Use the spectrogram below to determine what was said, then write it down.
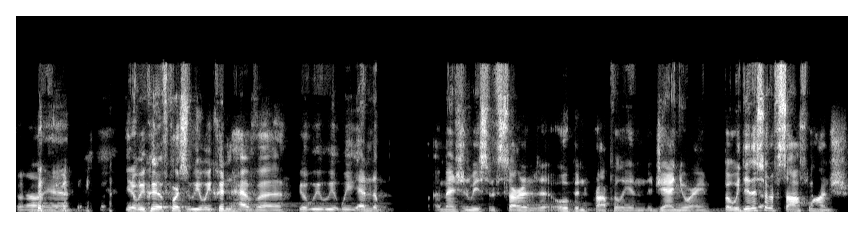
Oh yeah. You know we could of course we, we couldn't have uh we, we we ended up I mentioned we sort of started it opened properly in January, but we did a sort of soft launch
